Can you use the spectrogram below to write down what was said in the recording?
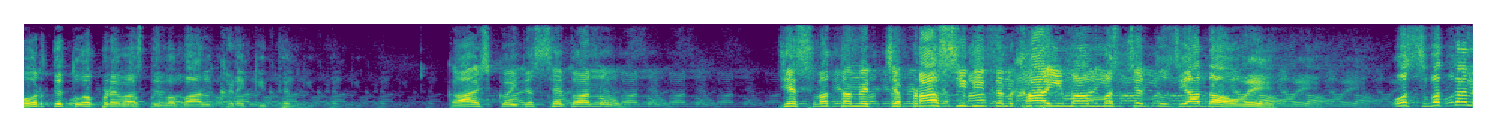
اور تے تو اپنے واسطے وبال کھڑے کیتے کاش کوئی دسے تو انو جس وطن چپڑاسی دی تنخواہ امام مسجد تو زیادہ ہوئے، اس وطن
